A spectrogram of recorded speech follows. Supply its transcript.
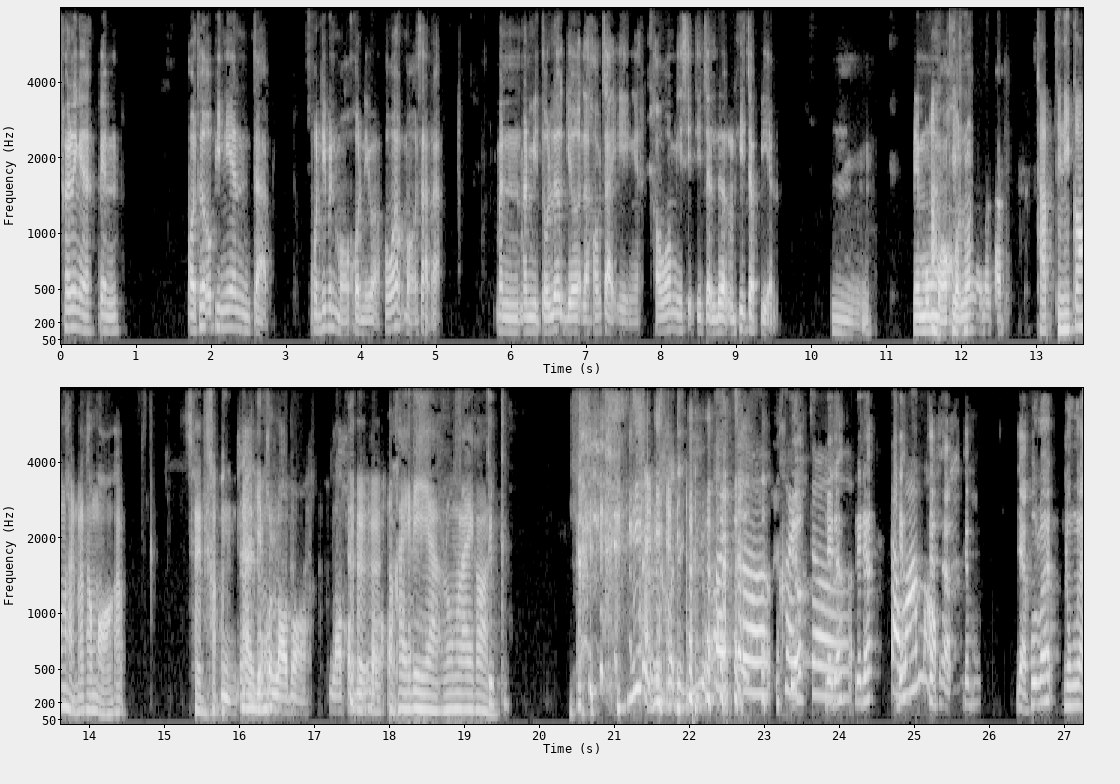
เขาเรียกไงเป็น author opinion จากคนที่เป็นหมอคนดีกว่า เพราะว่าหมอสัตว์อะมันมันมีตัวเลือกเยอะแล้วเขาจ่ายเองไงเขาว่ามีสิทธิ์ที่จะเลือกและที่จะเปลี่ยน อืม ในมุมหมอคนว่าไงบ้างครับ ครับ ทีนี้กล้องหันมาทางหมอครับ เชิญครับอืมใช่นั่งทุยิ้กมคนรอหมอรอคอมเมนต์หมอเอาใครดีอะลงไลน์ก่อนคือคือเนี่ยมีเนี่ยคนอย่างนี้อยู่เคยเจอเคยเดี๋ยวเจอเดี๋ยวเดี๋ยวเดี๋ยวแต่ว่าหมอจะถามจะอยากพูดว่าลุงไร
